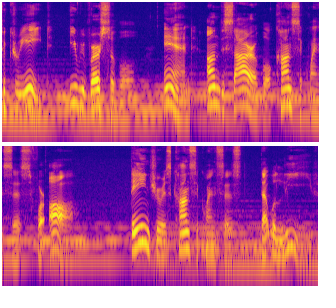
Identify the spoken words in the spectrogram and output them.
to create irreversible and undesirable consequences for all, dangerous consequences that will leave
